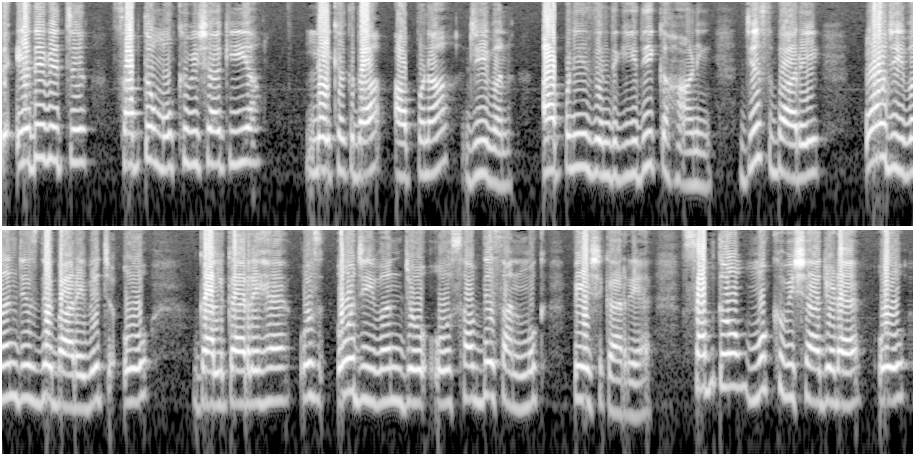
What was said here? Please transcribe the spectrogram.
ਤੇ ਇਹਦੇ ਵਿੱਚ ਸਭ ਤੋਂ ਮੁੱਖ ਵਿਸ਼ਾ ਕੀ ਆ? ਲੇਖਕ ਦਾ ਆਪਣਾ ਜੀਵਨ, ਆਪਣੀ ਜ਼ਿੰਦਗੀ ਦੀ ਕਹਾਣੀ, ਜਿਸ ਬਾਰੇ ਉਹ ਜੀਵਨ, ਜਿਸ ਦੇ ਬਾਰੇ ਵਿੱਚ ਉਹ ਗੱਲ ਕਰ ਰਿਹਾ ਹੈ, ਉਸ, ਉਹ ਜੀਵਨ ਜੋ ਉਹ ਸਭ ਦੇ ਸਨਮੁਖ ਪੇਸ਼ ਕਰ ਰਿਹਾ ਹੈ। ਸਭ ਤੋਂ ਮੁੱਖ ਵਿਸ਼ਾ ਜਿਹੜਾ ਹੈ, ਉਹ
